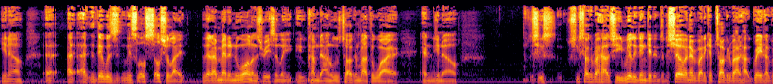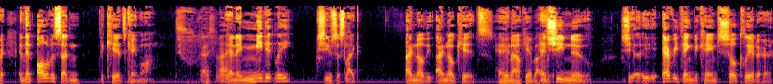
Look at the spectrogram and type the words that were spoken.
You know, uh, I, I, there was this little socialite that I met in New Orleans recently who come down who was talking about The Wire, and you know, she's she's talking about how she really didn't get into the show, and everybody kept talking about how great, how great, and then all of a sudden the kids came on. That's right. And immediately she was just like, "I know the I know kids." Hey, you know, care about and kids. she knew. She uh, everything became so clear to her,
